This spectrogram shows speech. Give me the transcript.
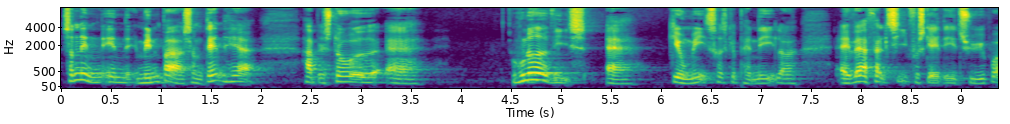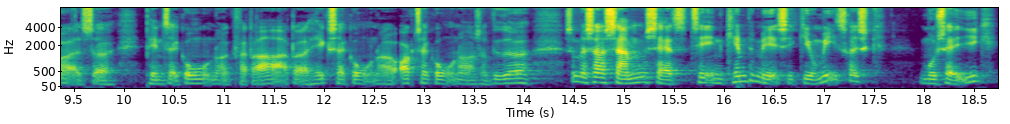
Sådan en, en mindbar som den her har bestået af hundredvis af geometriske paneler af i hvert fald 10 forskellige typer, altså pentagoner, kvadrater, hexagoner, oktagoner osv., som er så sammensat til en kæmpemæssig geometrisk mosaik,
